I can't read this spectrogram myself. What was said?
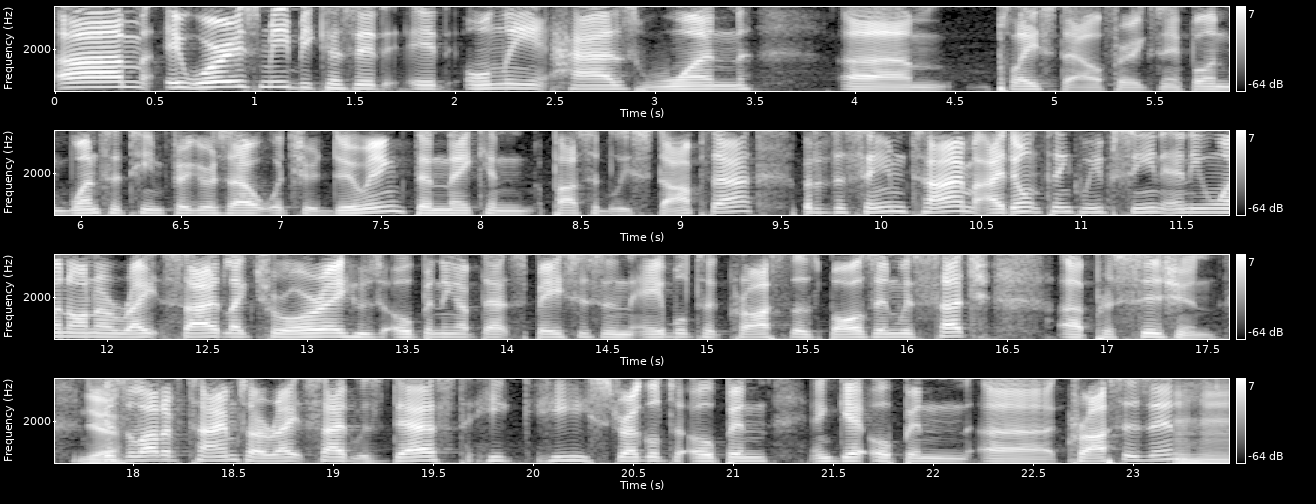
Um, it worries me because it it only has one um play style, for example, and once a team figures out what you're doing, then they can possibly stop that. But at the same time, I don't think we've seen anyone on our right side like Traore who's opening up that spaces and able to cross those balls in with such uh, precision. Yeah. Because a lot of times our right side was Dest. He he struggled to open and get open uh, crosses in. Mm-hmm.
